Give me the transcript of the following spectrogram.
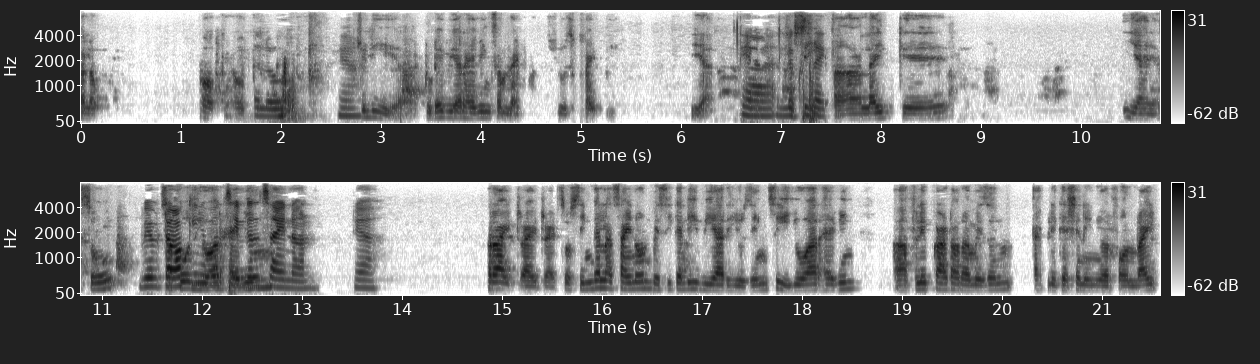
Hello okay okay Hello. Yeah. actually uh, today we are having some network issues might be yeah Yeah, so looks see like uh, like uh, yeah, yeah so We're talking about single having sign-on. Yeah. right right right so single sign-on basically we are using see you are having a flipkart or amazon application in your phone right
